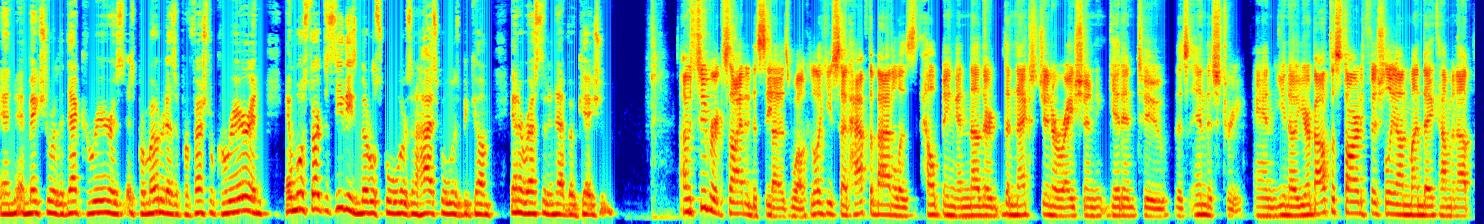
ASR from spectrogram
and, and make sure that that career is, is promoted as a professional career. And, and we'll start to see these middle schoolers and high schoolers become interested in that vocation. I'm super excited to see that as well. Because, like you said, half the battle is helping another, the next generation get into this industry. And, you know, you're about to start officially on Monday coming up.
